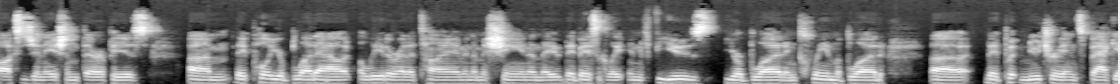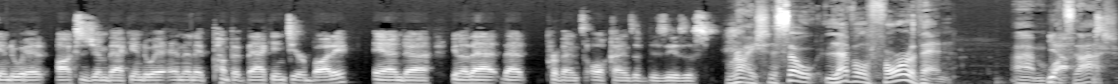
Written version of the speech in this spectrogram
oxygenation therapies um, they pull your blood out a liter at a time in a machine and they, they basically infuse your blood and clean the blood. Uh, they put nutrients back into it, oxygen back into it, and then they pump it back into your body. And, uh, you know, that, that prevents all kinds of diseases. Right. So level four then, um, what's yeah. that?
